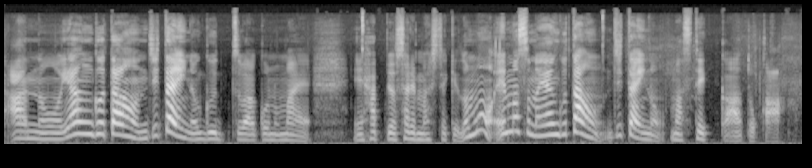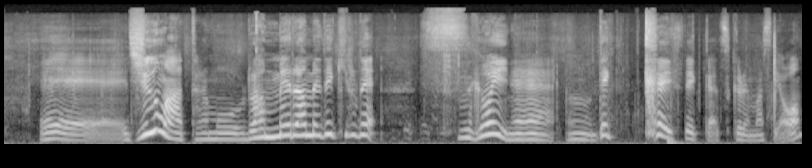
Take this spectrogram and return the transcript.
あのヤングタウン自体のグッズはこの前、えー発表されましたけどもエマスのヤングタウン自体の、まあ、ステッカーとか、えー10万あったらもうラメラメできるね。すごいね、うん、でっかいステッカー作れますよ。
